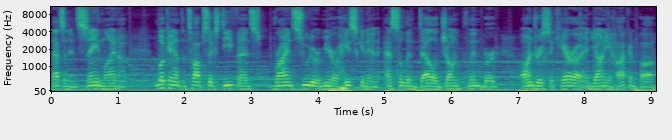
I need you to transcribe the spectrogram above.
That's an insane lineup. Looking at the top six defense, Ryan Suter, Miro Heiskanen, Esa Lindell, John Klingberg, Andrej Sekera, and Jani Hakanpaa.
